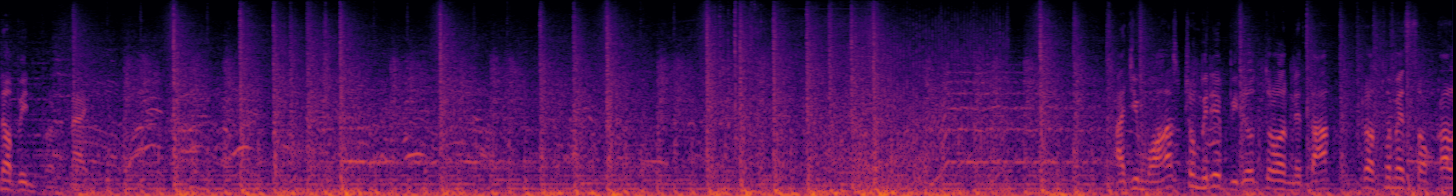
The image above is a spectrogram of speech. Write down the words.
ନବୀନ ପଟ୍ଟନାୟକ। ଆଜି ମହାଷ୍ଟମୀରେ ବିରୋଧୀ ଦଳ ନେତା ପ୍ରଥମେ ସକାଳ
